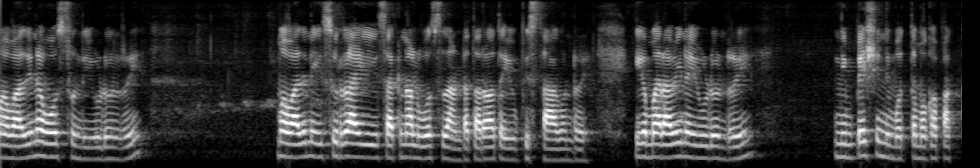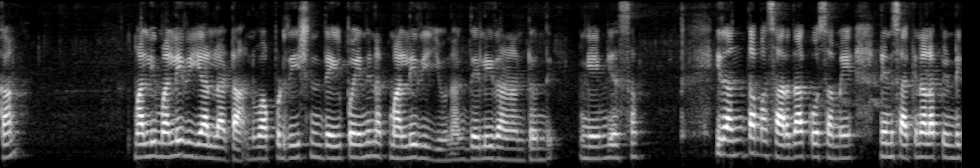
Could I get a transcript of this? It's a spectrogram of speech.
మా వదిన పోస్తుంది చూడండి మా వదిన ఇసుర్రాయి సకినాలు పోస్తుంది అంట తర్వాత చూపిస్తా ఆగుండ్రి. ఇక మా రవిన చూడుండ్రి నింపేసింది మొత్తం ఒక పక్క. మళ్ళీ మళ్ళీ తీయాలట. నువ్వు అప్పుడు తీసింది తెగిపోయింది నాకు మళ్ళీ తీయు నాకు తెలియదు అని అంటుంది. ఇంకేం చేస్తాం? ఇదంతా మా సరదా కోసమే. నేను సకినాల పిండి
